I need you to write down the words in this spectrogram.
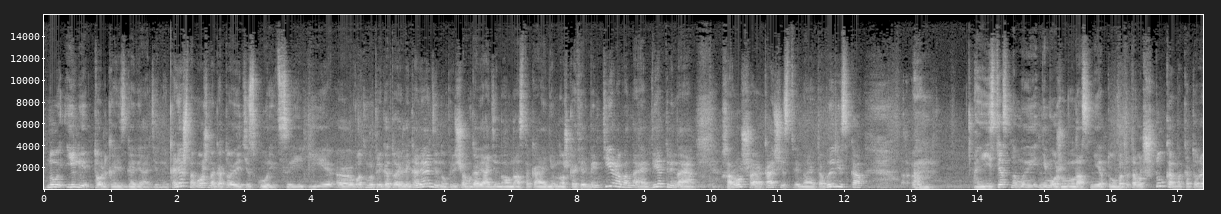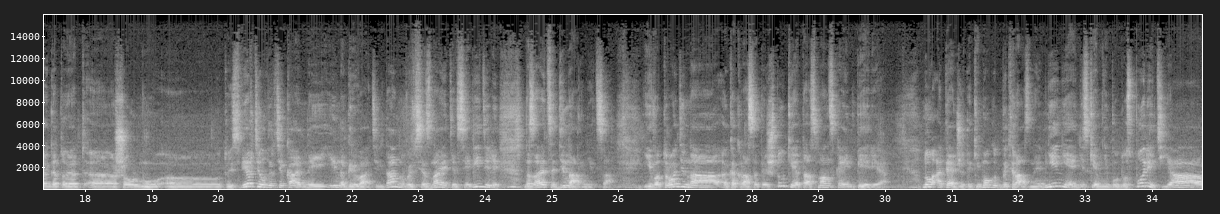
ну или только из говядины. Конечно, можно готовить из курицы. И э, вот мы приготовили говядину, причем говядина у нас такая немножко ферментированная, ветреная, хорошая, качественная, это вырезка. Естественно, мы не можем, у нас нету вот эта вот штука, на которой готовят э, шаурму, э, то есть вертел вертикальный и нагреватель, да, ну вы все знаете, все видели, называется динарница. И вот родина э, как раз этой штуки это Османская империя. Но опять же таки могут быть разные мнения, ни с кем не буду спорить, я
